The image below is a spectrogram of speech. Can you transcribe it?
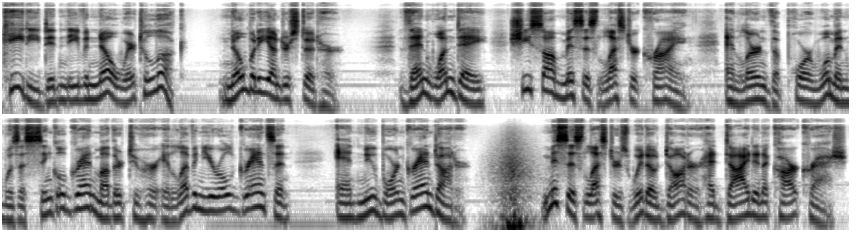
Katie didn't even know where to look. Nobody understood her. Then one day, she saw Mrs. Lester crying and learned the poor woman was a single grandmother to her 11 year old grandson and newborn granddaughter. Mrs. Lester's widowed daughter had died in a car crash,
